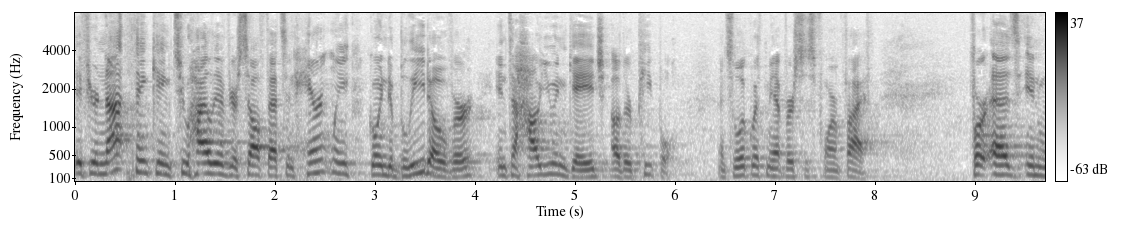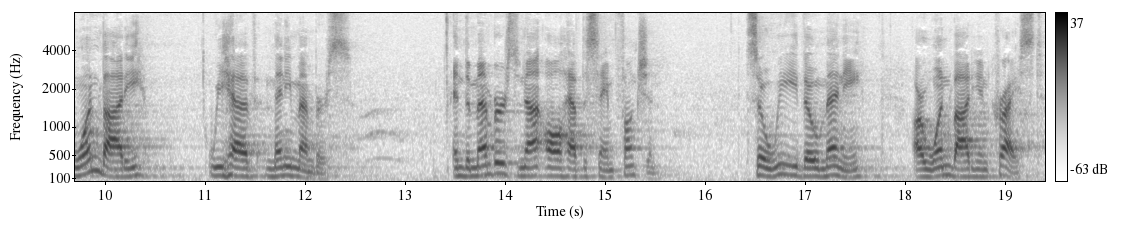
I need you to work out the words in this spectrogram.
if you're not thinking too highly of yourself, that's inherently going to bleed over into how you engage other people. And so look with me at verses 4 and 5. For as in one body we have many members, and the members do not all have the same function. So we, though many, are one body in Christ,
